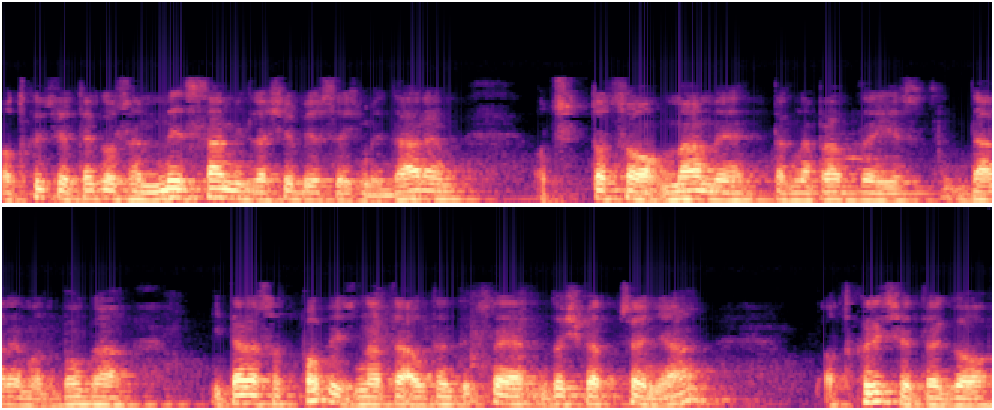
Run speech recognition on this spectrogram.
odkrycie tego, że my sami dla siebie jesteśmy darem, to, co mamy, tak naprawdę jest darem od Boga. I teraz odpowiedź na te autentyczne doświadczenia, odkrycie tego,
